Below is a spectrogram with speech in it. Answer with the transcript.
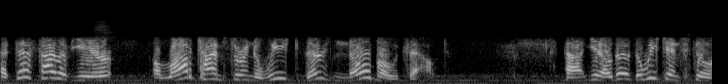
At this time of year, a lot of times during the week, there's no boats out. Uh, you know, the, the weekends still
